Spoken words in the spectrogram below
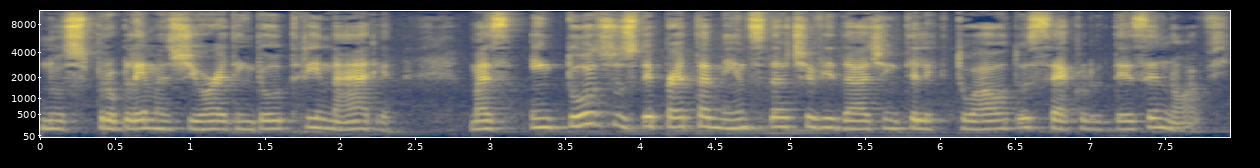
nos problemas de ordem doutrinária, mas em todos os departamentos da atividade intelectual do século XIX.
